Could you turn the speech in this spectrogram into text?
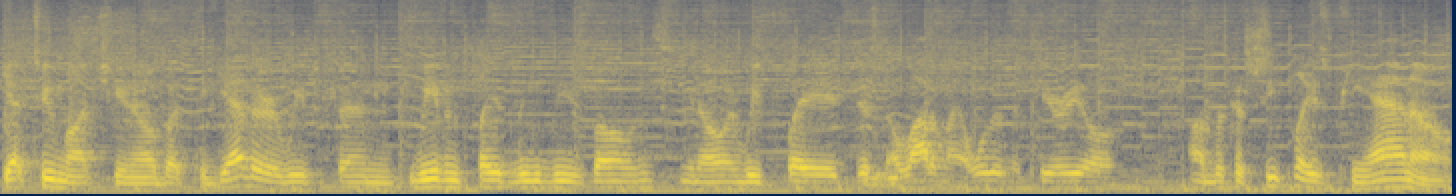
get too much, you know. But together we've been we even played Leave These Bones, you know, and we played just a lot of my older material um, because she plays piano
